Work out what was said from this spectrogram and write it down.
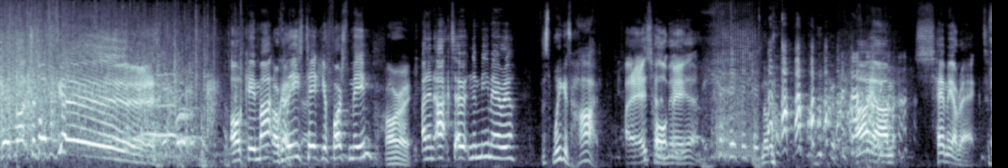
Good luck to both of you! OK, Matt, Okay. please take your first meme All right. and then act out in the meme area. This wig is hot. It is Telling hot, me, mate. yeah. I am semi-erect. Is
